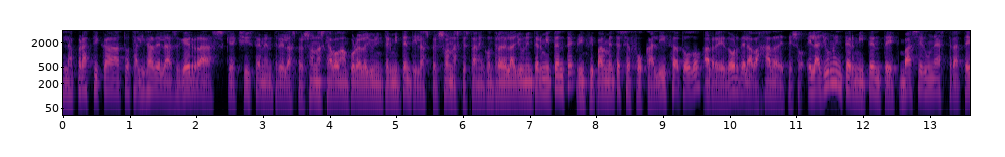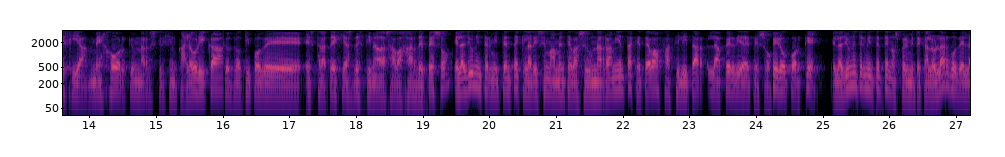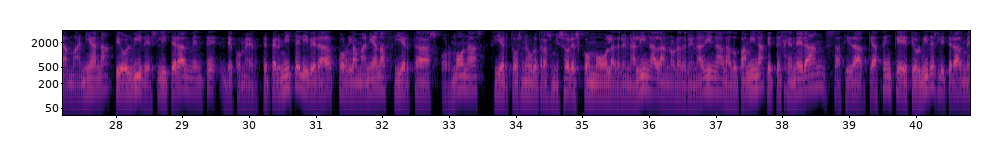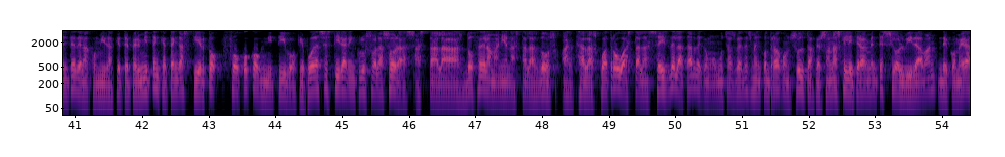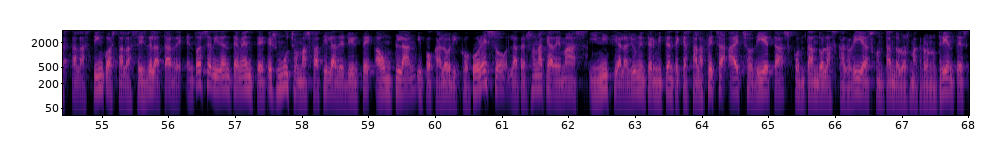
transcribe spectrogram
la práctica totalidad de las guerras que existen entre las personas que abogan por el ayuno intermitente y las personas que están en contra del ayuno intermitente, principalmente se focaliza todo alrededor de la bajada de peso. El ayuno intermitente va a ser una estrategia mejor que una restricción calórica, que otro tipo de estrategias destinadas a bajar de peso. El ayuno intermitente clarísimamente va a ser una herramienta que te va a facilitar la pérdida de peso. ¿Pero por qué? El ayuno intermitente nos permite que a lo largo de la mañana te olvides literalmente de comer. Te permite liberar por la mañana ciertas hormonas, ciertos neurotransmisores como la adrenalina, la noradrenalina, la dopamina, que te generan saciedad, que hacen que te olvides literalmente de la comida, que te permiten que tengas cierto foco cognitivo, que puedas estirar incluso las horas hasta las 12 de la mañana, hasta las 2, hasta las 4 o hasta las 6 de la tarde, como muchas veces me he encontrado consulta. Personas que literalmente se olvidaban de comer hasta las 5, hasta las 6 de la tarde. Entonces, evidentemente, es mucho más fácil adherirte a un plan hipocalórico. Por eso, la persona que además inicia el ayuno intermitente, que hasta la fecha ha hecho dietas contando las calorías, contando los macronutrientes,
